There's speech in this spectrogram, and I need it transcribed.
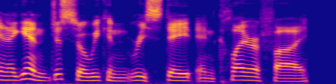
and again, just so we can restate and clarify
